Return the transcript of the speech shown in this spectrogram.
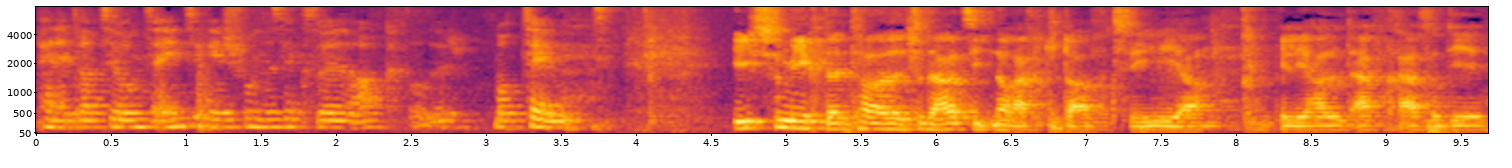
Penetration das einzige ist von einem sexuellen Akt oder was zählt. Ist für mich dort halt zu dieser Zeit noch recht stark gewesen, ja. Weil ich halt einfach also die,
